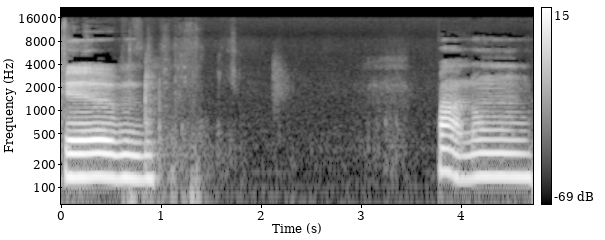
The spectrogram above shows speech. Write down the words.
Que pá, não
